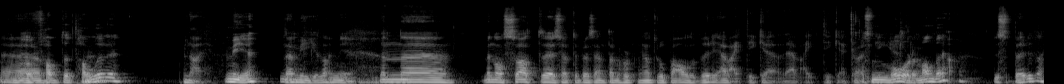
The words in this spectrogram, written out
Eh, Og Fant du tall, eller? nei. Mye. Det er mye, da. Mye. Men, eh, men også at eh, 70% av befolkninga tror på alver. Jeg veit ikke. jeg vet ikke, Hvordan måler man det? Du spør, da.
